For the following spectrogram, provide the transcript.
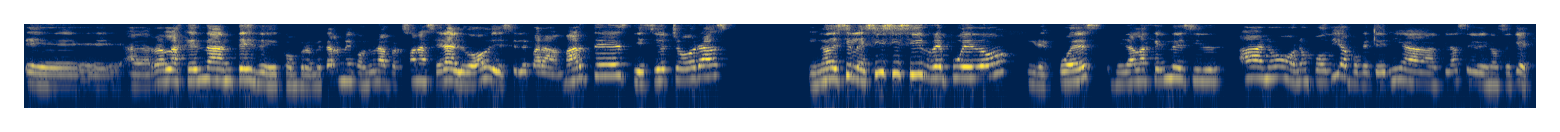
eh, agarrar la agenda antes de comprometerme con una persona a hacer algo y decirle para martes, 18 horas, y no decirle, sí, sí, sí, re puedo, y después mirar la agenda y decir, ah, no, no podía porque tenía clase de no sé qué.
